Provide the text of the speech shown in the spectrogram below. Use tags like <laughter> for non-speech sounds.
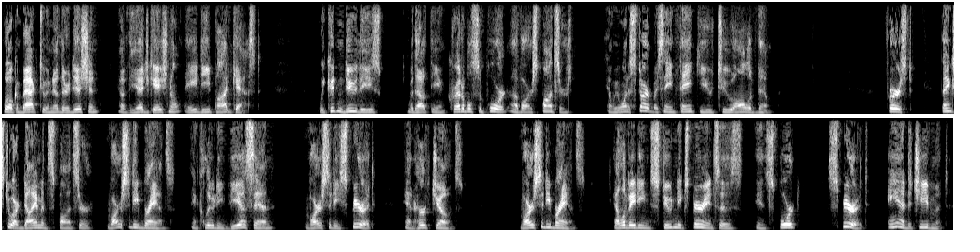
Welcome back to another edition of the Educational AD Podcast. We couldn't do these without the incredible support of our sponsors, and we want to start by saying thank you to all of them. First, thanks to our diamond sponsor, Varsity Brands, including VSN, Varsity Spirit, and Herff Jones. Varsity Brands, elevating student experiences in sport, spirit, and achievement.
